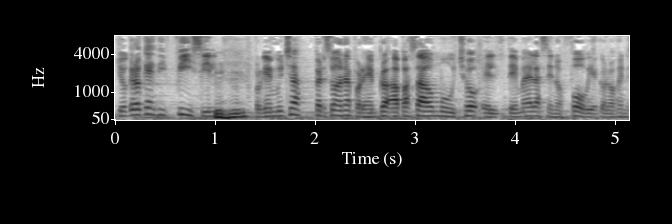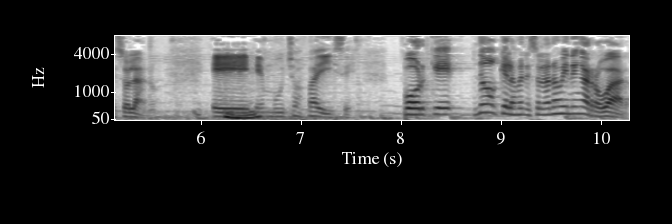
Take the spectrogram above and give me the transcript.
Yo creo que es difícil, porque hay muchas personas, por ejemplo, ha pasado mucho el tema de la xenofobia con los venezolanos eh, en muchos países. Porque, no, que los venezolanos vienen a robar.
